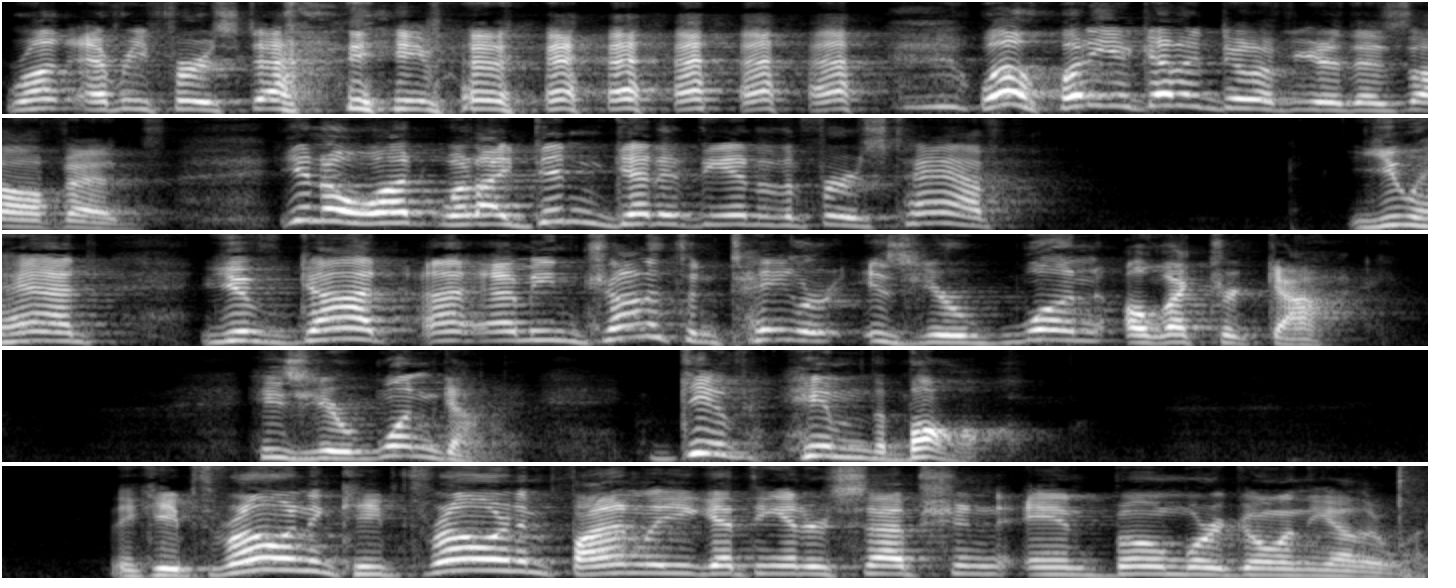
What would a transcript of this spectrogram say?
Run every first down. even. well, what are you going to do if you're this offense? You know what? What I didn't get at the end of the first half, you had, you've got, I, I mean, Jonathan Taylor is your one electric guy. He's your one guy. Give him the ball. They keep throwing and keep throwing, and finally you get the interception, and boom, we're going the other way.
